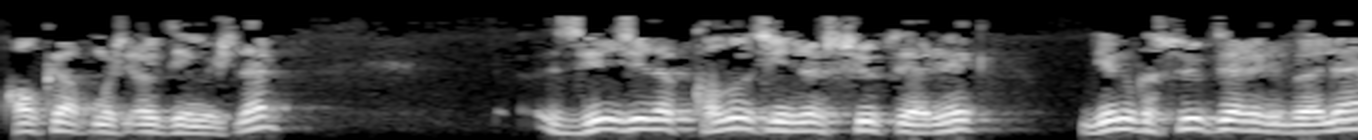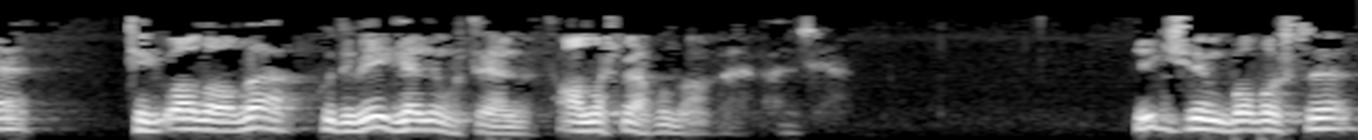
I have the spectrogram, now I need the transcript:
Halkı yapmış, ödemişler. Zincirle, kalın zincirle sürükleyerek, demir sürükleyerek böyle tek ala ala Hudeybiye'ye geldi muhtemelen. Anlaşma yapıldı böyle bence. İlk kişinin babası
